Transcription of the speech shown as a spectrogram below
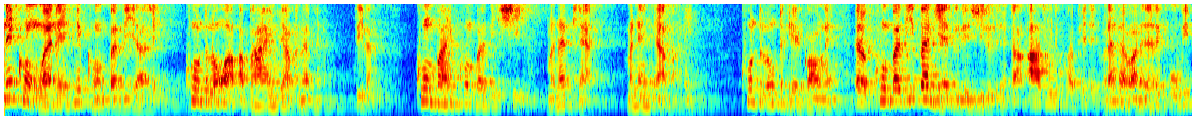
နှစ်ခွန်ဝမ်းချင်းနှစ်ခွန်ပတ်တီးရလေခွန်တလုံးကအပိုင်းပြမနေ့ပြန်သိလားခွန်ပိုင်းခွန်ပတ်တီးရှိမနေ့ပြန်မနေ့ညမှာလေခွန်တလုံးတကယ်ကောင်းတယ်အဲ့တော့ခွန်ပတ်တီးပတ်နေတဲ့သူတွေရှိလို့ရှင်ဒါအားစီးတစ်ခွက်ဖြစ်တယ်မနေ့ပြန်မှာနည်းနည်းလေးပို့ပြီး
